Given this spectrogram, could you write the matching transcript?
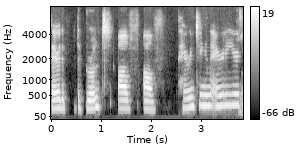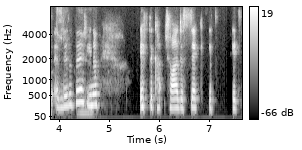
bear the, the brunt of of parenting in the early years a little bit you know. If the child is sick it's it's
